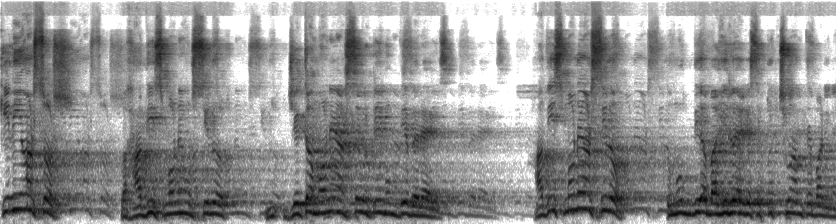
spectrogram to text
কিনিয়ে আসছস? তো হাদিস মনে উঠছিল যেটা মনে আসছে, ওইটাই মুখ দিয়ে বেড়ে গেছে। হাদিস মনে আসছিল, তো মুখ দিয়ে বাহির হয়ে গেছে, কিচ্ছু আনতে পারি না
